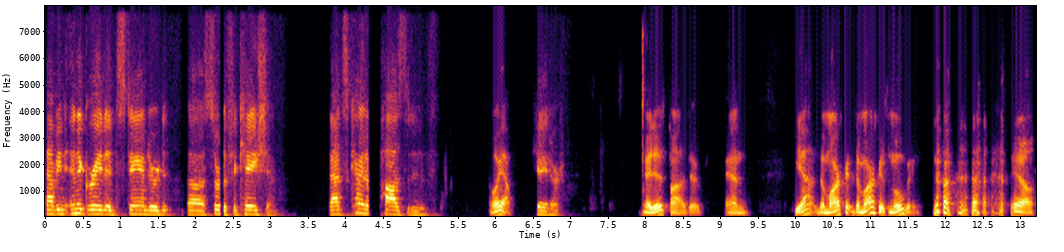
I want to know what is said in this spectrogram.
having integrated standard uh, certification. That's kind of positive. Oh yeah, Cater. It is positive, and yeah, the market the market's moving. you know,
